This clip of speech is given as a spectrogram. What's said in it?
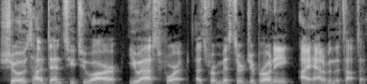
shows how dense you two are. You asked for it. That's from Mr. Jabroni. I had him in the top 10.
